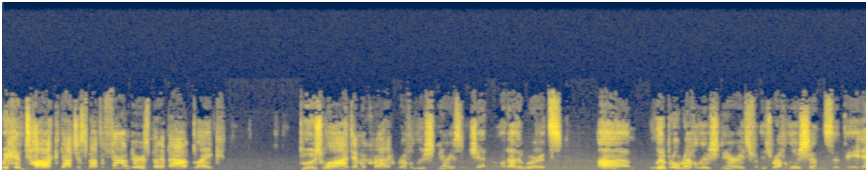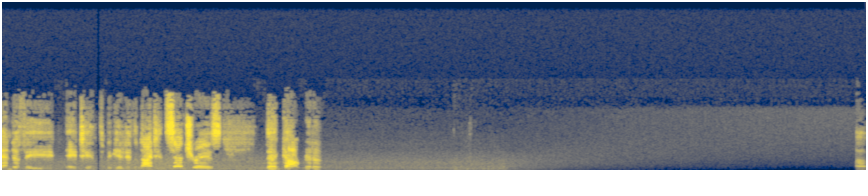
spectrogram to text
we could talk not just about the founders, but about like bourgeois democratic revolutionaries in general. In other words, um, liberal revolutionaries for these revolutions at the end of the 18th, beginning of the 19th centuries that got rid of um,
